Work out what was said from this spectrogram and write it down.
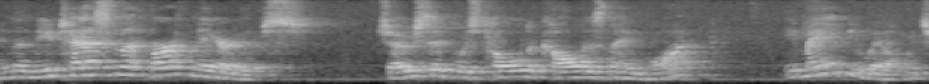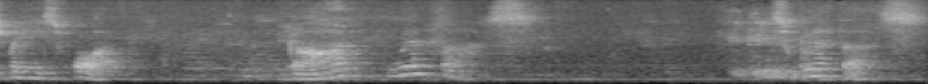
In the New Testament birth narratives, Joseph was told to call his name what? Emmanuel, which means what? God with us. He's with us.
